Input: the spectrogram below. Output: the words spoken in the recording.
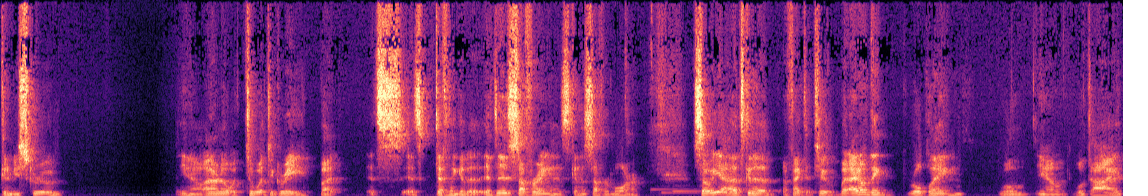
going to be screwed. You know, I don't know what, to what degree, but it's it's definitely going to it is suffering and it's going to suffer more. So yeah, that's going to affect it too. But I don't think role playing will you know will die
